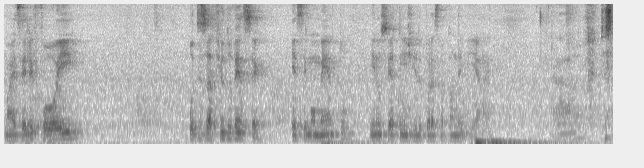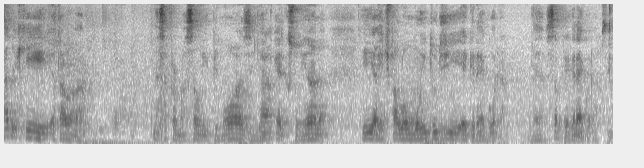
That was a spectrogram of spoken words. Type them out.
mas ele foi o desafio do vencer esse momento e não ser atingido por essa pandemia, né? Cara, Você sabe que eu estava nessa formação em hipnose, Ah. ericksoniana, e a gente falou muito de egrégora. Né? Você sabe o que é egrégora? Sim.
